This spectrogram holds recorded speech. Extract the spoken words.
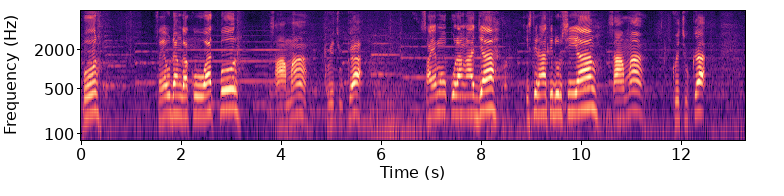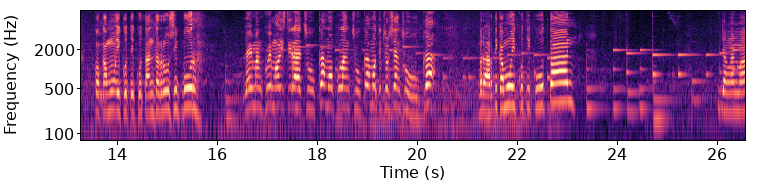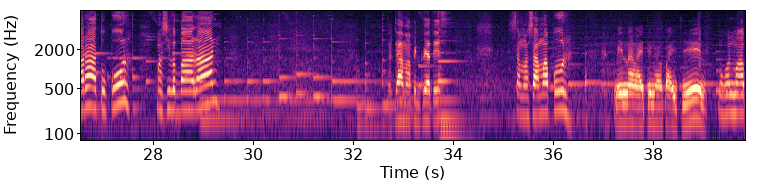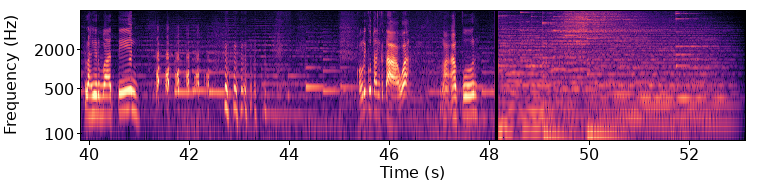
Pur, saya udah nggak kuat, Pur. Sama, gue juga. Saya mau pulang aja. Istirahat tidur siang. Sama, gue juga. Kok kamu ikut-ikutan terus sih, Pur? Lah emang gue mau istirahat juga, mau pulang juga, mau tidur siang juga. Berarti kamu ikut-ikutan. Jangan marah, tuh Pur. Masih lebaran. Yaudah, maafin gue ya, Tis. Sama-sama, Pur. Minal aidin wal faizin. Mohon maaf lahir batin. Lu ikutan ketawa? Maaf Pur,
